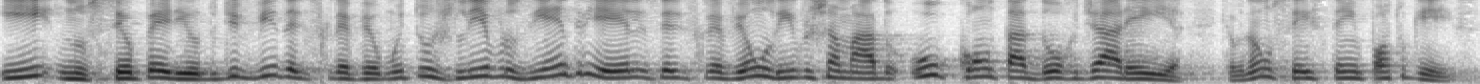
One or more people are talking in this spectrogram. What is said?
E no seu período de vida ele escreveu muitos livros e entre eles ele escreveu um livro chamado O Contador de Areia, que eu não sei se tem em português.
